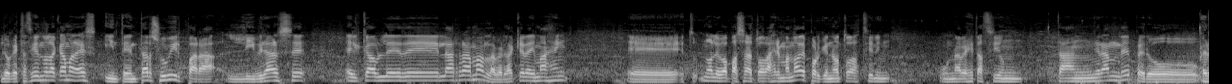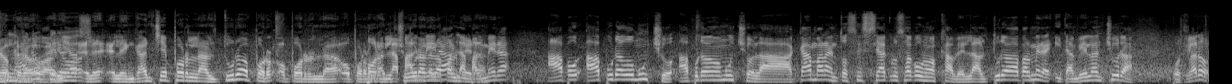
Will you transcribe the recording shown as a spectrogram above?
lo que está haciendo la cámara es intentar subir para librarse el cable de las ramas, la verdad que la imagen eh, esto no le va a pasar a todas las hermandades porque no todas tienen una vegetación tan grande, pero pero, El, enganche por la altura o por o por la o por, la anchura de la palmera. La palmera ha, apurado mucho, ha apurado mucho la cámara, entonces se ha cruzado con unos cables. La altura de la palmera y también la anchura, pues claro,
